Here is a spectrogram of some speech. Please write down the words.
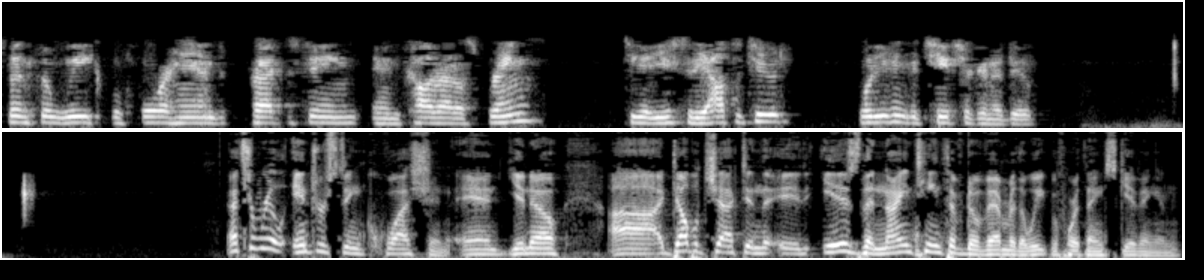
spent the week beforehand practicing in Colorado Springs to get used to the altitude. What do you think the Chiefs are going to do? That's a real interesting question. And, you know, uh, I double checked, and it is the 19th of November, the week before Thanksgiving. And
